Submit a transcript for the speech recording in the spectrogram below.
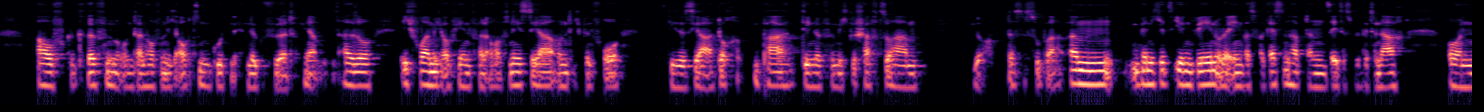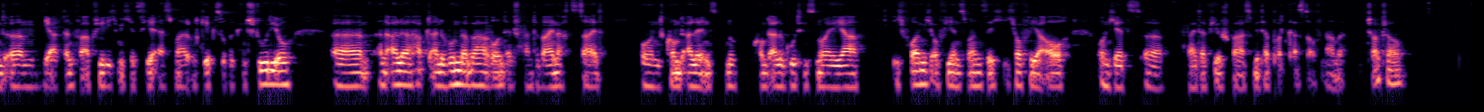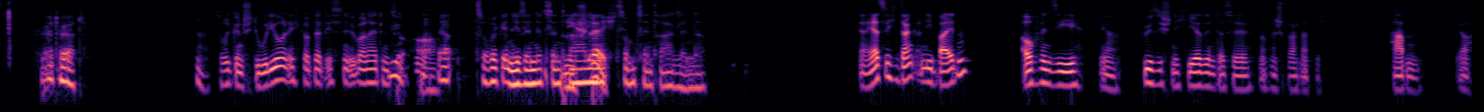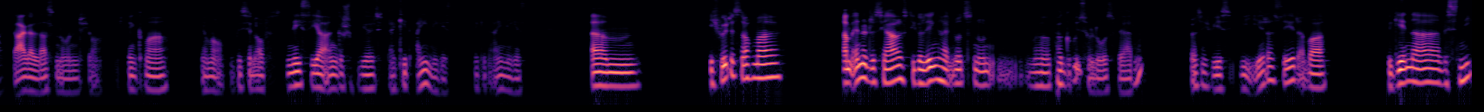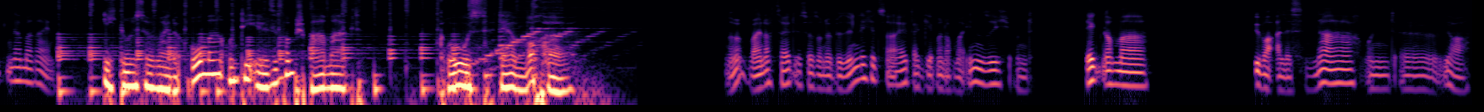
aufgegriffen und dann hoffentlich auch zu einem guten Ende geführt. Ja, also ich freue mich auf jeden Fall auch aufs nächste Jahr und ich bin froh, dieses Jahr doch ein paar Dinge für mich geschafft zu haben. Ja, das ist super. Ähm, wenn ich jetzt irgendwen oder irgendwas vergessen habe, dann seht es mir bitte nach. Und ähm, ja, dann verabschiede ich mich jetzt hier erstmal und gebe zurück ins Studio. Äh, an alle, habt eine wunderbare und entspannte Weihnachtszeit und kommt alle, ins, kommt alle gut ins neue Jahr. Ich freue mich auf 24. Ich hoffe, ihr auch. Und jetzt äh, weiter viel Spaß mit der Podcastaufnahme. Ciao, ciao. Hört, hört. Ja, zurück ins Studio. Ich glaube, das ist eine Überleitung ja. Ja, zurück in die Sendezentrale zum Zentralsender. Ja, herzlichen Dank an die beiden. Auch wenn sie ja, physisch nicht hier sind, dass sie noch eine Sprachnachricht haben ja, dagelassen. Und ja, ich denke mal, die haben auch ein bisschen aufs nächste Jahr angespielt. Da geht einiges. Da geht einiges. Ähm, ich würde jetzt noch mal am Ende des Jahres die Gelegenheit nutzen und äh, ein paar Grüße loswerden. Ich weiß nicht, wie, es, wie ihr das seht, aber wir gehen da, wir sneaken da mal rein. Ich grüße meine Oma und die Ilse vom Sparmarkt. Gruß der Woche. Ne, Weihnachtszeit ist ja so eine besinnliche Zeit, da geht man noch mal in sich und denkt noch mal über alles nach und äh, ja,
